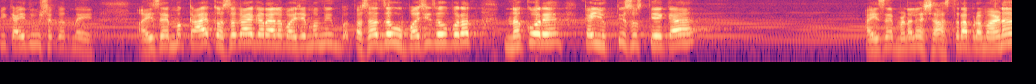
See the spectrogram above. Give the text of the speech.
मी काही देऊ शकत नाही. आईसाहेब मग काय कसं काय करायला पाहिजे? मग मी तसाच जाऊ उपाशी जाऊ परत? नको रे. काही युक्ती सुचते आहे का आईसाहेब म्हणाल्या शास्त्राप्रमाणे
